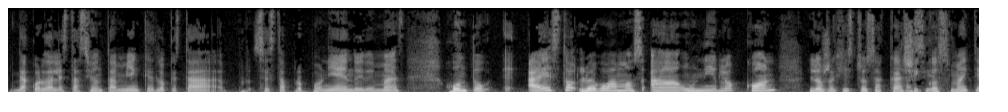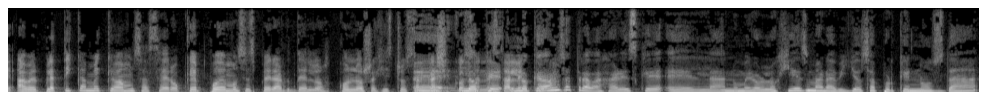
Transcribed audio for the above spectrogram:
de acuerdo a la estación también qué es lo que está se está proponiendo y demás Junto eh, a esto, luego vamos a unirlo con los registros akáshicos, Maite. A ver, platícame qué vamos a hacer o qué podemos esperar de los, con los registros eh, akáshicos en esta lectura. Lo que vamos a trabajar es que eh, la numerología es maravillosa porque nos da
